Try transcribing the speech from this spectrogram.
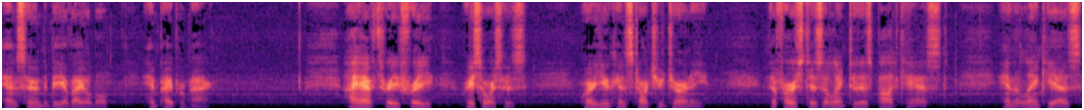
and soon to be available in paperback. I have three free resources where you can start your journey the first is a link to this podcast, and the link is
